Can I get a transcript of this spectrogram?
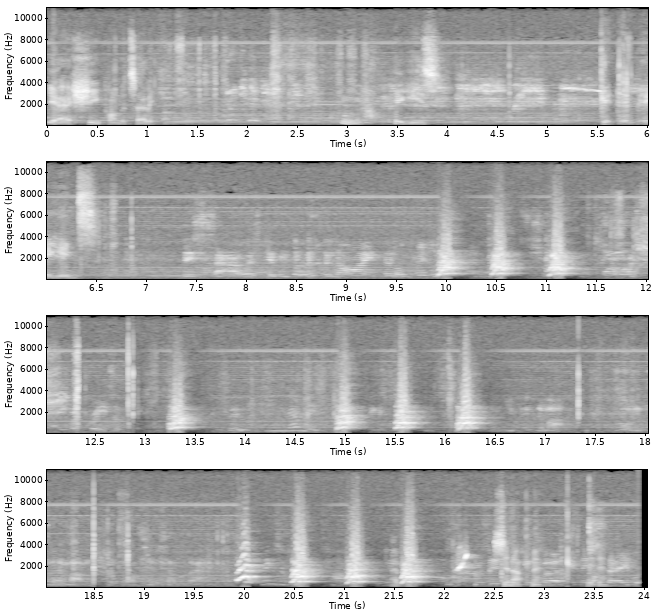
Yeah, sheep on the telly. Hmm, piggies. Get them piggies. This uh, sow has given birth to nine little piglets. One of my favourite breeds of pigs. These pigs when you pick them up, calling for their mums, but see some of that. Pigs are quite tough. It's enough now.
